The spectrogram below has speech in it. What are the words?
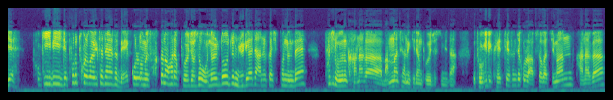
예, 독일이 이제 포르투갈과 1차전에서 4골 넣으면서 화끈한 활약 보여줘서 오늘도 좀 유리하지 않을까 싶었는데 사실 오늘은 가나가 만만치 않은 기량 보여줬습니다. 독일이 괴체 선제골로 앞서갔지만 가나가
